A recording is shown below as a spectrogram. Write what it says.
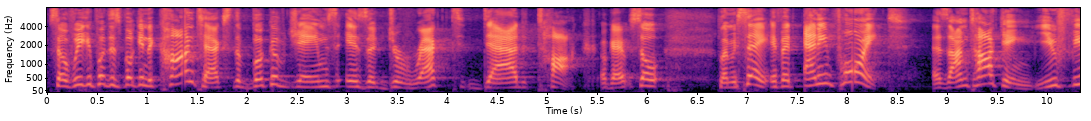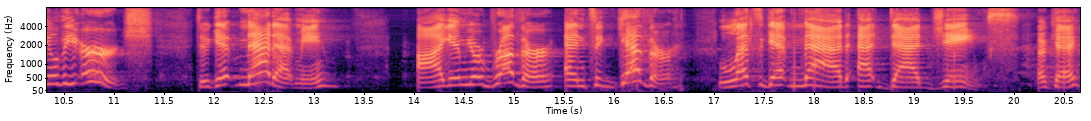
So if we can put this book into context, the book of James is a direct dad talk, okay? So let me say, if at any point as I'm talking, you feel the urge to get mad at me. I am your brother, and together, let's get mad at Dad James, okay?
